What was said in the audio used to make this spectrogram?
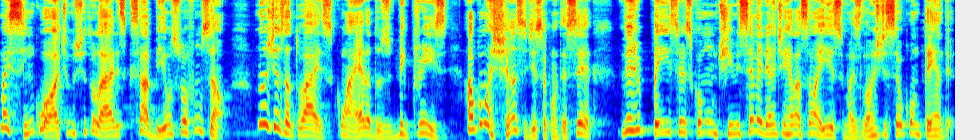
mas cinco ótimos titulares que sabiam sua função. Nos dias atuais, com a era dos Big Threes, alguma chance disso acontecer? Vejo Pacers como um time semelhante em relação a isso, mas longe de ser o contender.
